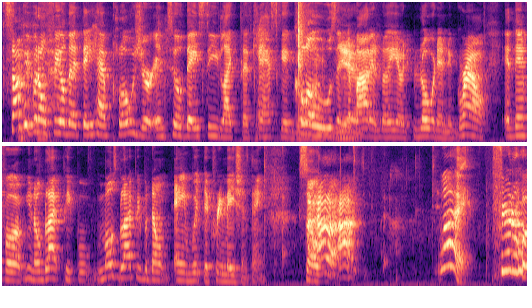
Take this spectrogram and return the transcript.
some people don't feel that they have closure until they see like the casket closed and the body lower, lowered in the ground. And then for you know black people, most black people don't aim with the cremation thing. So I, I, what? Funeral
